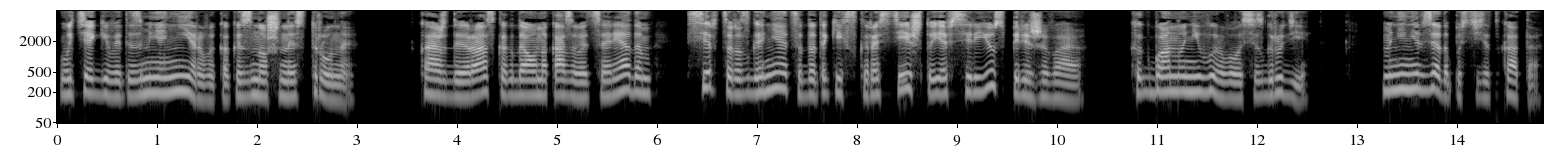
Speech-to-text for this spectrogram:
Вытягивает из меня нервы, как изношенные струны. Каждый раз, когда он оказывается рядом, сердце разгоняется до таких скоростей, что я всерьез переживаю, как бы оно ни вырвалось из груди. Мне нельзя допустить отката.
